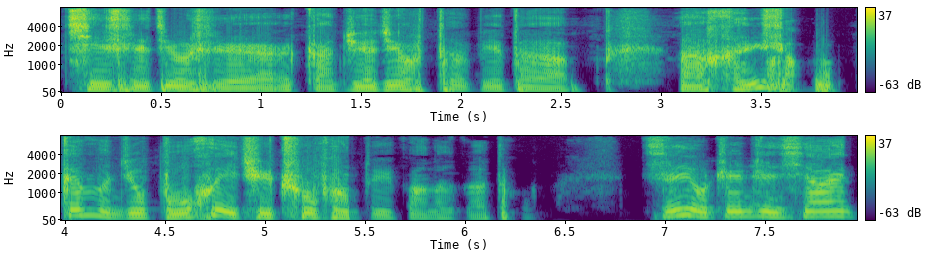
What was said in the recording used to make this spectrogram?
其实就是感觉就特别的，呃，很少，根本就不会去触碰对方的额头。只有真正相爱的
